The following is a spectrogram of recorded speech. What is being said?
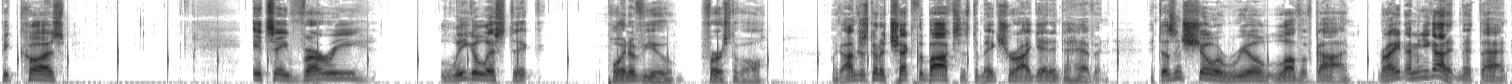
because it's a very legalistic point of view, first of all. Like, I'm just going to check the boxes to make sure I get into heaven. It doesn't show a real love of God, right? I mean, you got to admit that.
